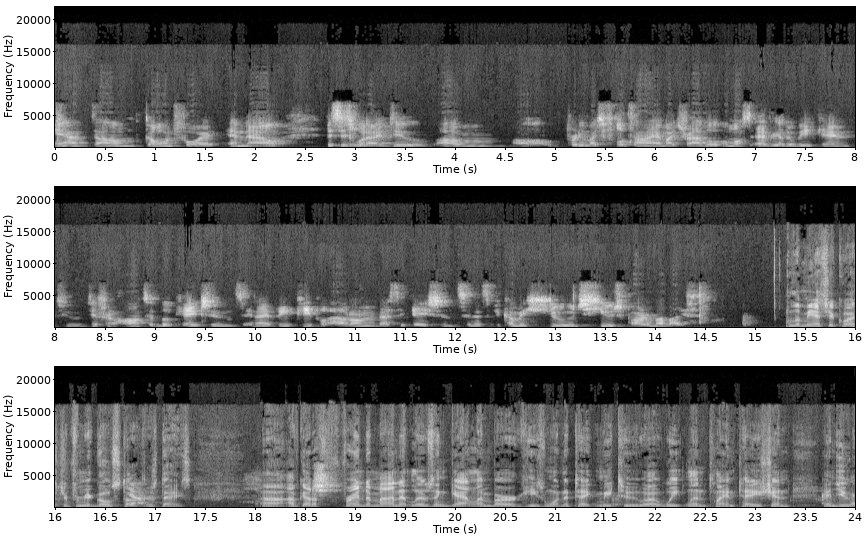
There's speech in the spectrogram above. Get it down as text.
and um, going for it. And now this is what I do um, uh, pretty much full time. I travel almost every other weekend to different haunted locations and I lead people out on investigations. And it's become a huge, huge part of my life. Let me ask you a question from your Ghost Stalkers Yeah. days. Uh, I've got a friend of mine that lives in Gatlinburg. He's wanting to take me to uh, Wheatland Plantation, and you Yeah.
